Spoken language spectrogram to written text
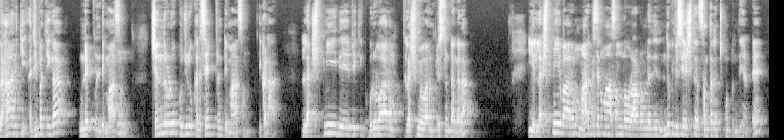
గ్రహానికి అధిపతిగా ఉండేటువంటి మాసం. చంద్రుడు కుజుడు కలిసేటువంటి మాసం ఇక్కడ. లక్ష్మీదేవికి గురువారం లక్ష్మీవారం పిలుస్తుంటాం కదా. ఈ లక్ష్మీవారం మార్గశిర మాసంలో రావడం అనేది ఎందుకు విశేషత సంతరించుకుంటుంది అంటే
